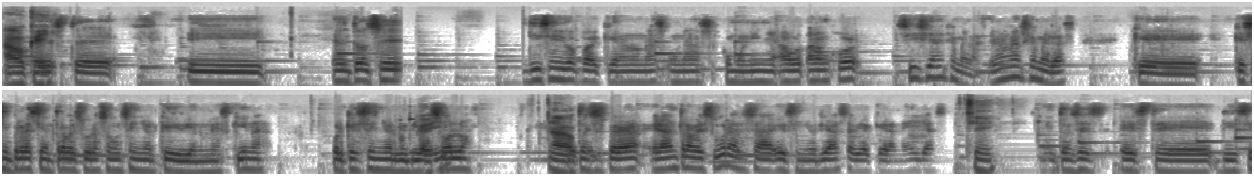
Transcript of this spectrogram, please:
Ah, ok. Este, y entonces dice mi papá que eran unas, unas como niñas, a, a lo mejor sí, sí eran gemelas, eran unas gemelas que, que siempre le hacían travesuras a un señor que vivía en una esquina, porque ese señor vivía solo. Ah. Entonces, pero eran, eran travesuras, o sea, el señor ya sabía que eran ellas. Sí. Entonces, este, dice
